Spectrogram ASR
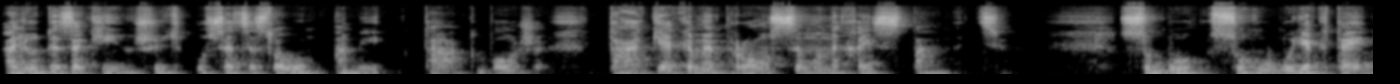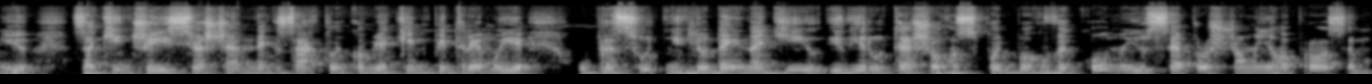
А люди закінчують усе це словом Амінь. Так, Боже, так як ми просимо, нехай станеться. Сугубу Єктенію закінчує священник закликом, яким підтримує у присутніх людей надію і віру в те, що Господь Бог виконує все, про що ми його просимо,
